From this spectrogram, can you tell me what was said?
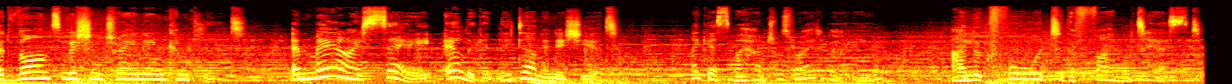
Advanced mission training complete. And may I say, elegantly done, Initiate. I guess my hunch was right about you. I look forward to the final test.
